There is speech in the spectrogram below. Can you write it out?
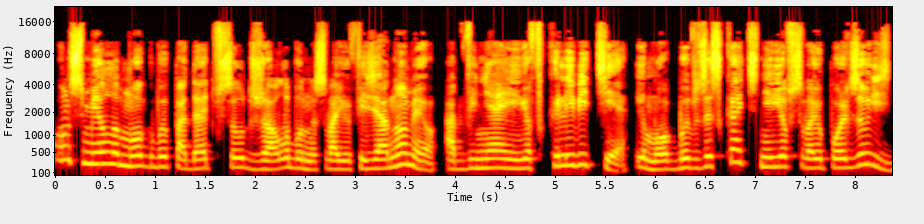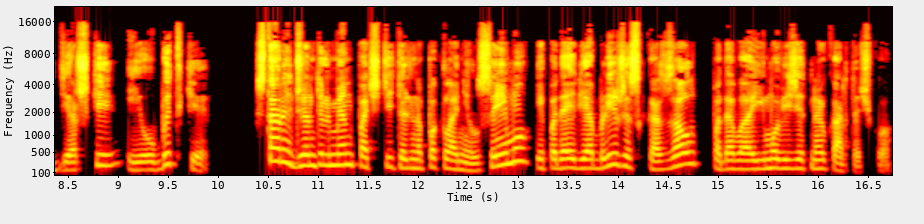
он смело мог бы подать в суд жалобу на свою физиономию, обвиняя ее в клевете, и мог бы взыскать с нее в свою пользу издержки и убытки. Старый джентльмен почтительно поклонился ему и, подойдя ближе, сказал, подавая ему визитную карточку.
